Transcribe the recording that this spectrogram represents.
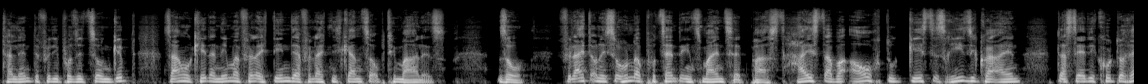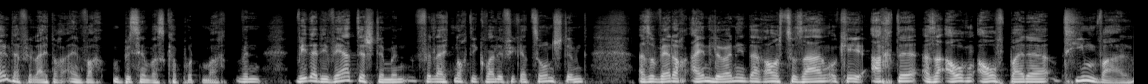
Talente für die Position gibt, sagen, okay, dann nehmen wir vielleicht den, der vielleicht nicht ganz so optimal ist. So vielleicht auch nicht so hundertprozentig ins Mindset passt. Heißt aber auch, du gehst das Risiko ein, dass der dir kulturell da vielleicht auch einfach ein bisschen was kaputt macht. Wenn weder die Werte stimmen, vielleicht noch die Qualifikation stimmt. Also wäre doch ein Learning daraus zu sagen, okay, achte, also Augen auf bei der Teamwahl,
